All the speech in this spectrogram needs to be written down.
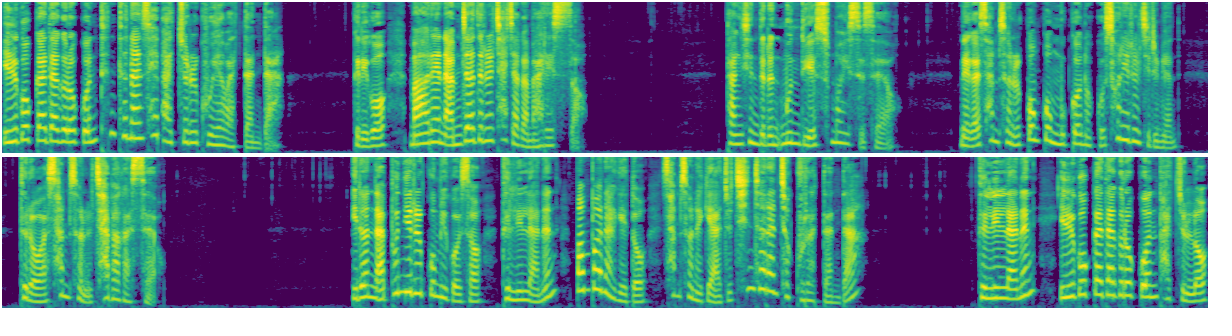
일곱 가닥으로 꼰 튼튼한 새 밧줄을 구해왔단다. 그리고 마을의 남자들을 찾아가 말했어. 당신들은 문 뒤에 숨어 있으세요. 내가 삼손을 꽁꽁 묶어놓고 소리를 지르면 들어와 삼손을 잡아갔어요. 이런 나쁜 일을 꾸미고서 들릴라는 뻔뻔하게도 삼손에게 아주 친절한 척 굴었단다. 들릴라는 일곱 가닥으로 꼰 밧줄로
